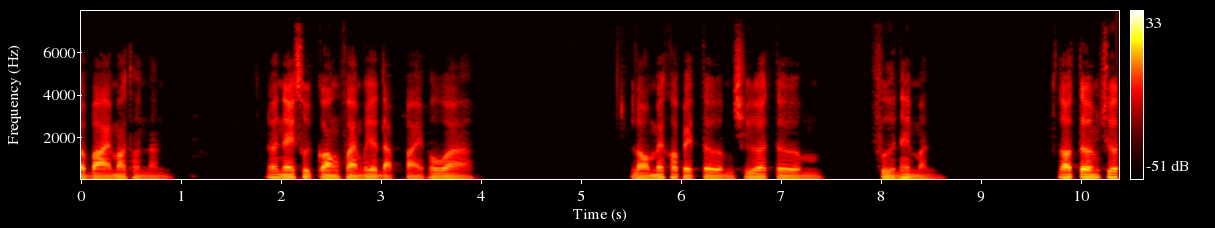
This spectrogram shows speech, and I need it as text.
สบายมากเท่านั้น แล้วในสุดกองไฟมันก็จะดับไป เพราะว่า เราไม่เข้าไปเติมเชื้อเติมฟืนให้มัน เราเติมเชื้อ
